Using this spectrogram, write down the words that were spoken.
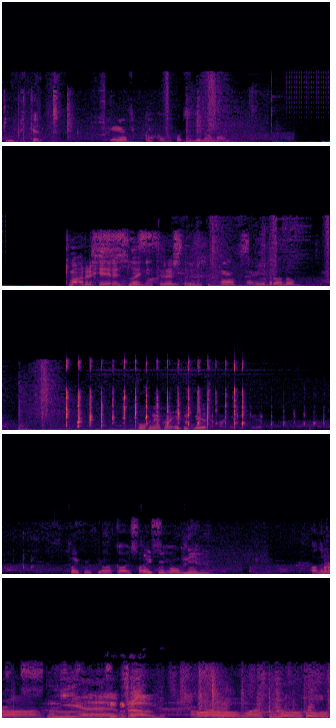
Duplicate. Ek kak of wat is dit nou man? Toe maar regeer het, bly net rustig. Ah, sorry. Speedrun hom. Volgende gaan epic wees. Syf met ja. Black Eyes Syf sal met bal. Nee. Ander Bra. Nee, bro. Oh my god.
